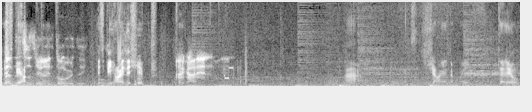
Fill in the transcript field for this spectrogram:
It's, That behi- is a giant already. it's behind the ship. I got in. Ah, that's a giant on my tail.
